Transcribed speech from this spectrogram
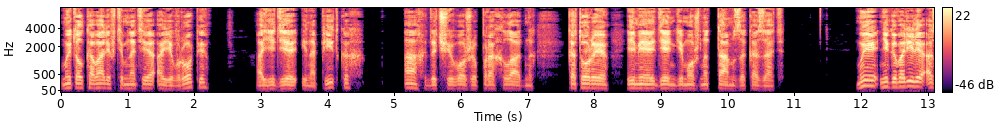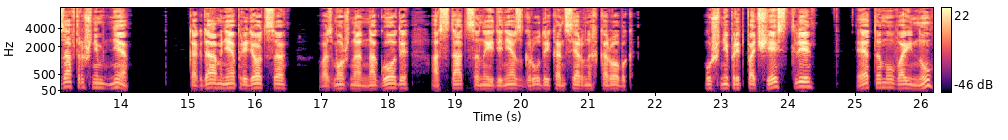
Мы толковали в темноте о Европе, о еде и напитках. Ах, до чего же прохладных! которые, имея деньги, можно там заказать. Мы не говорили о завтрашнем дне, когда мне придется, возможно, на годы остаться наедине с грудой консервных коробок. Уж не предпочесть ли этому войну?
